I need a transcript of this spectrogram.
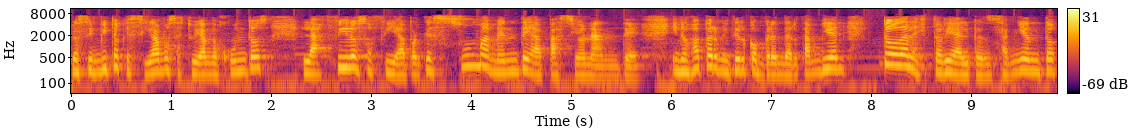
Los invito a que sigamos estudiando juntos la filosofía porque es sumamente apasionante y nos va a permitir comprender también toda la historia del pensamiento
